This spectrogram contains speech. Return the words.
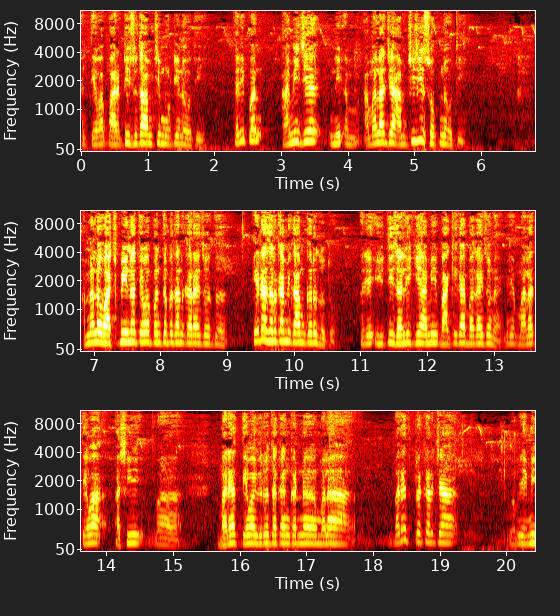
आणि तेव्हा पार्टीसुद्धा आमची मोठी नव्हती. तरी पण आम्ही जे आम्हाला जे आमची जी स्वप्न होती आम्हाला वाजपेयींना तेव्हा पंतप्रधान करायचं होतं येण्यासारखं आम्ही काम करत होतो. म्हणजे युती झाली की आम्ही बाकी काय बघायचो नाही. म्हणजे मला तेव्हा अशी बऱ्याच तेव्हा विरोधकांकडनं मला बऱ्याच प्रकारच्या म्हणजे मी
